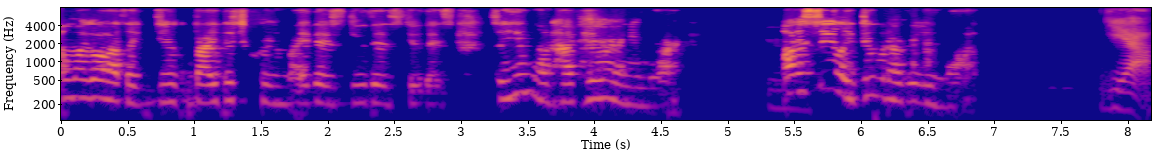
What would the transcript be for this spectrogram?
oh my god like do buy this cream buy this do this do this. So you won't have hair anymore. Mm. honestly like do whatever you want. Yeah.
